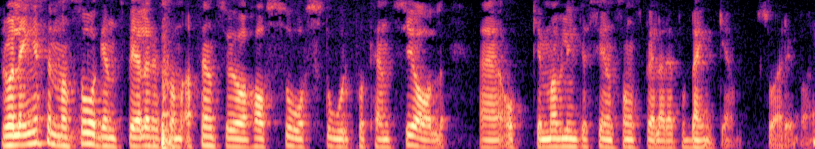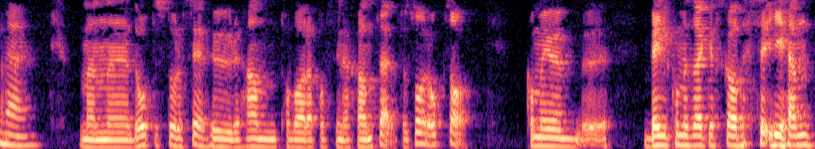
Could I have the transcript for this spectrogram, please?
Det var länge sedan man såg en spelare som Asensio ha så stor potential. Eh, och man vill inte se en sån spelare på bänken. Så är det bara. nej. Men eh, det återstår att se hur han tar vara på sina chanser. För så är det också. Kommer ju, eh, Bale kommer säkert skada sig igen.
